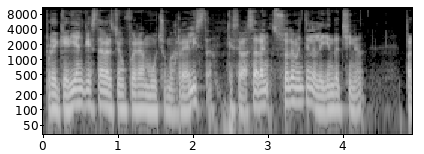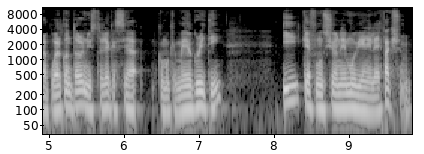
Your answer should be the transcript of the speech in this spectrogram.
porque querían que esta versión fuera mucho más realista, que se basaran solamente en la leyenda china para poder contar una historia que sea como que medio gritty y que funcione muy bien en live action.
